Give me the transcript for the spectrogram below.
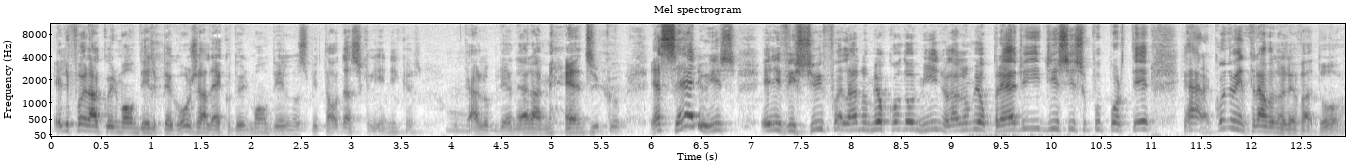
Ele foi lá com o irmão dele, pegou o jaleco do irmão dele no Hospital das Clínicas. O Carlo Briani era médico. É sério isso. Ele vestiu e foi lá no meu condomínio, lá no meu prédio, e disse isso pro porteiro. Cara, quando eu entrava no elevador,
